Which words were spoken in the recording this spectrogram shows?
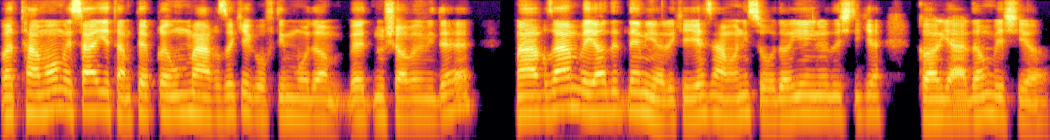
و تمام سعیت هم طبق اون مغزه که گفتیم مدام به نوشابه میده مغزه هم به یادت نمیاره که یه زمانی سودایی اینو داشتی که کارگردان بشی یا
